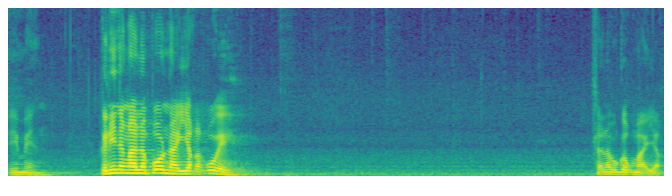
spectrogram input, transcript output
Amen. Kanina nga lang po, naiyak ako eh. Sana huwag ako maiyak.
